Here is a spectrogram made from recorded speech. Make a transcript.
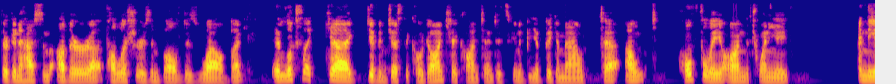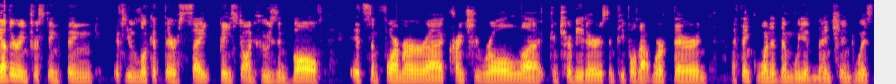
they're going to have some other uh, publishers involved as well. But it looks like, uh, given just the Kodansha content, it's going to be a big amount uh, out, hopefully on the 28th. And the other interesting thing if you look at their site based on who's involved, it's some former uh, Crunchyroll uh, contributors and people that work there. And I think one of them we had mentioned was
